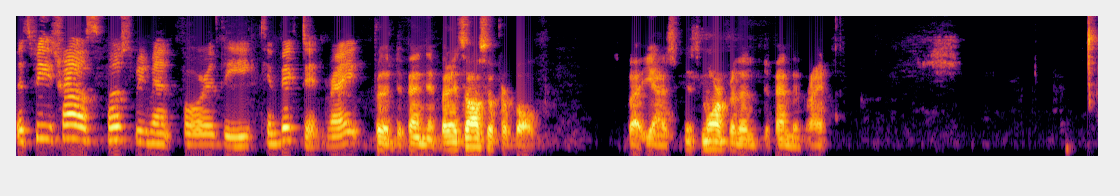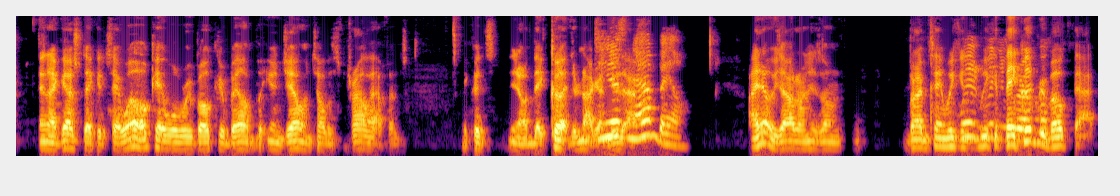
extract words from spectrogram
But speedy trial is supposed to be meant for the convicted, right? for the defendant, but it's also for both. But yeah, it's, it's more for the defendant, right? And I guess they could say, well, okay, we'll revoke your bail and put you in jail until this trial happens. They could, you know, they could. They're not going to do that. He doesn't have bail. I know he's out on his own, but I'm saying we could, Would- we could, they could revoke- revoke that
